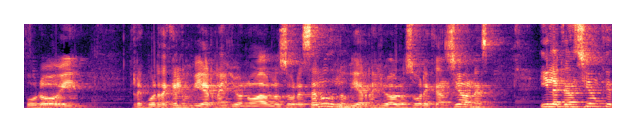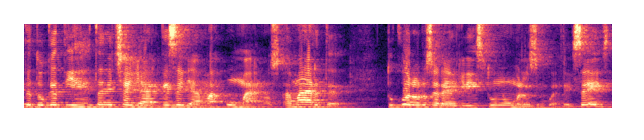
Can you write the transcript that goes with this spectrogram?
por hoy. Recuerda que los viernes yo no hablo sobre salud, los viernes yo hablo sobre canciones. Y la canción que te toca a ti es esta de Chayanne que se llama Humanos Amarte. Tu color será el gris, tu número 56.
